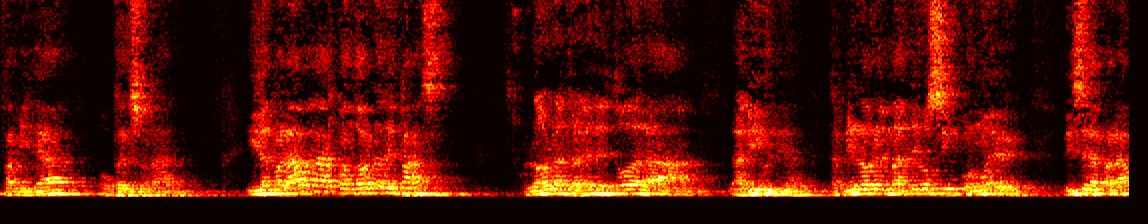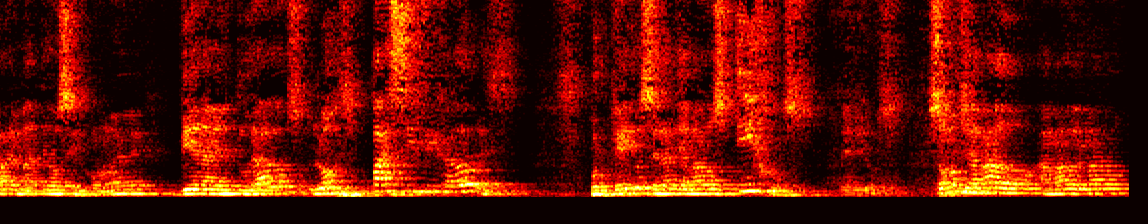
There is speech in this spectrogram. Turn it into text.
familiar o personal. Y la palabra, cuando habla de paz, lo habla a través de toda la, la Biblia. También lo habla en Mateo 5.9 Dice la palabra en Mateo 5.9, bienaventurados los pacificadores, porque ellos serán llamados hijos de Dios. Somos llamados, amado hermano,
